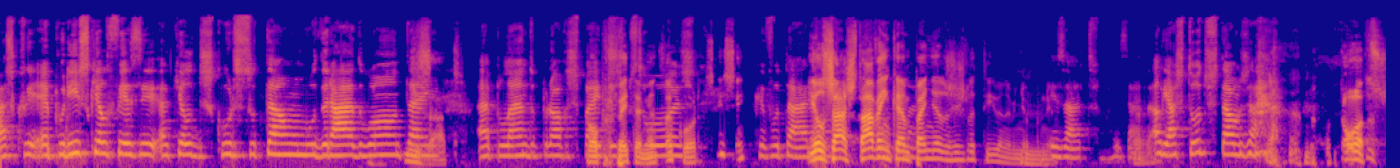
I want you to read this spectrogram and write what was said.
acho que é por isso que ele fez aquele discurso tão moderado ontem, Exato. apelando para o respeito Estou perfeitamente das pessoas de acordo. Sim, sim. que votaram. Ele já estava em campanha legislativa, na minha opinião. Exato, exato. É. Aliás, todos estão já. todos.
